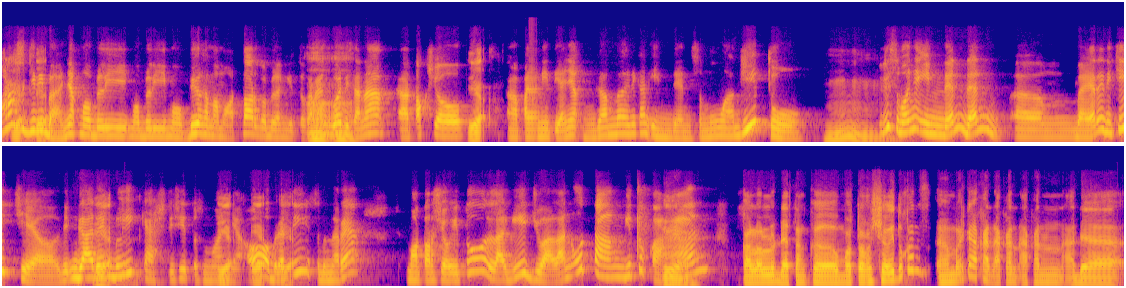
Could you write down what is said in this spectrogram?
Orang Iya, segini iya. banyak mau beli mau beli mobil sama motor gue bilang gitu. Karena Ah, gue ah. di sana uh, talk show. Iya. Uh, panitianya enggak mbak ini kan inden semua gitu. Hmm. Jadi semuanya inden dan em, bayarnya dicicil. Jadi nggak ada yang Iya. beli cash di situ semuanya. Iya, oh berarti sebenarnya motor show itu lagi jualan utang gitu kan? Iya. kalau lu datang ke motor show itu kan eh, mereka akan akan akan ada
